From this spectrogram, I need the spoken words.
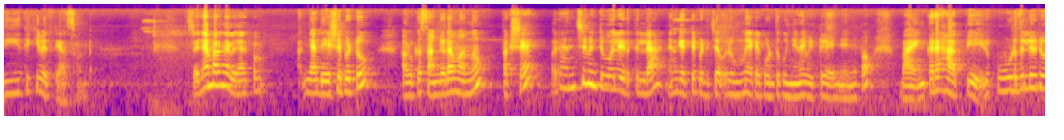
രീതിക്ക് വ്യത്യാസമുണ്ട്. ഞാൻ പറഞ്ഞല്ലോ ഞാനിപ്പം ഞാൻ ദേഷ്യപ്പെട്ടു അവൾക്ക് സങ്കടം വന്നു പക്ഷേ ഒരു അഞ്ച് മിനിറ്റ് പോലും എടുത്തില്ല. ഞാൻ കെട്ടിപ്പിടിച്ച ഒരു ഉമ്മയൊക്കെ കൊടുത്ത് കുഞ്ഞിനെ വിട്ട് കഴിഞ്ഞ് കഴിഞ്ഞപ്പോൾ ഭയങ്കര ഹാപ്പിയായി ഒരു കൂടുതലൊരു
